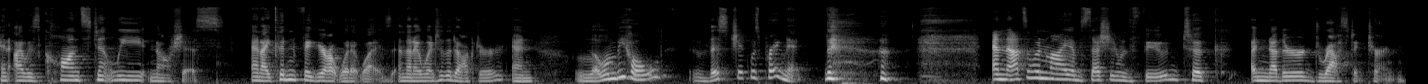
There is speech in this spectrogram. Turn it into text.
and I was constantly nauseous and I couldn't figure out what it was. And then I went to the doctor, and lo and behold, this chick was pregnant. and that's when my obsession with food took another drastic turn.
